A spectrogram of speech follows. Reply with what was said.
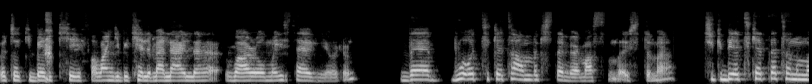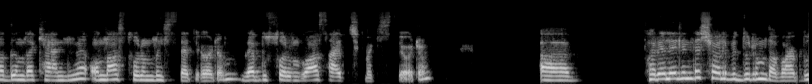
öteki belki falan gibi kelimelerle var olmayı sevmiyorum. Ve bu etiketi almak istemiyorum aslında üstüme. Çünkü bir etiketle tanımladığımda kendimi ondan sorumlu hissediyorum ve bu sorumluluğa sahip çıkmak istiyorum. Paralelinde şöyle bir durum da var. Bu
